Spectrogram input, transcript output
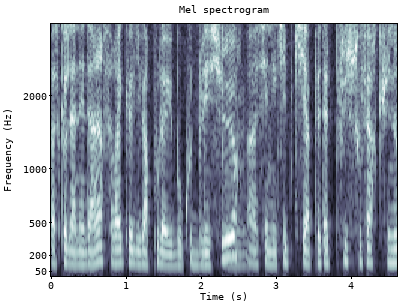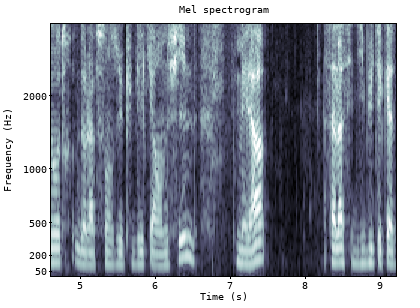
parce que l'année dernière, c'est vrai que Liverpool a eu beaucoup de blessures. Euh, c'est une équipe qui a peut-être plus souffert qu'une autre de l'absence du public à Anfield. Mais là, ça là, c'est 10 buts et 4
